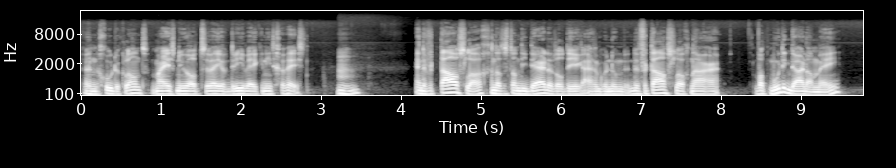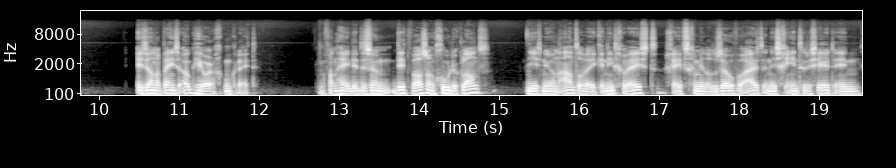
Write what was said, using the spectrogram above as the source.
een goede klant, maar is nu al twee of drie weken niet geweest. Mm. En de vertaalslag, en dat is dan die derde rol die ik eigenlijk benoemde, de vertaalslag naar wat moet ik daar dan mee, is dan opeens ook heel erg concreet. Van hé, hey, dit, is een, dit was een goede klant, die is nu een aantal weken niet geweest, geeft gemiddeld zoveel uit en is geïnteresseerd in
